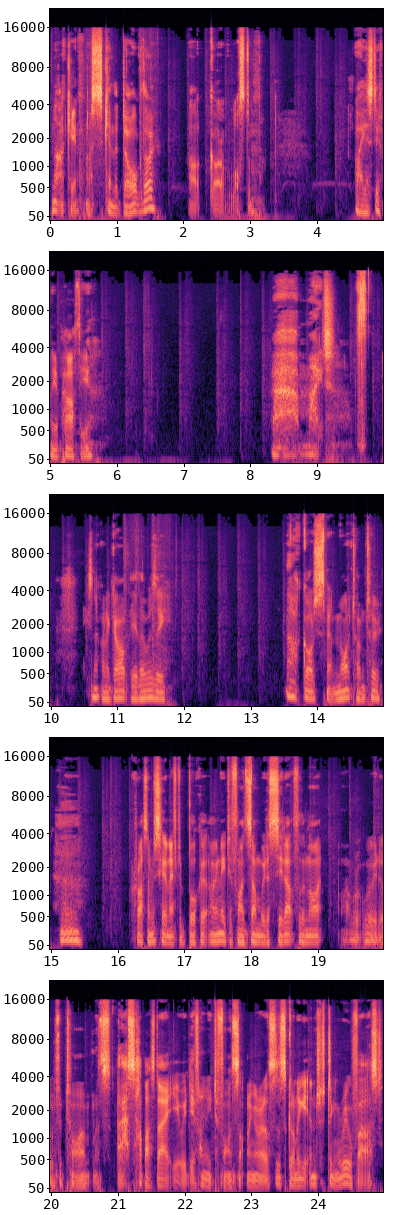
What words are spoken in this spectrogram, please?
No, I can. I can the dog though. Oh god, I've lost him. Oh, there's definitely a path here. Ah, mate. He's not going to go up there though, is he? Oh god, it's just about night time too. Christ, I'm just going to have to book it. I need to find somewhere to set up for the night. What are we doing for time? It's, ah, it's half past eight. Yeah, we definitely need to find something or else it's going to get interesting real fast.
